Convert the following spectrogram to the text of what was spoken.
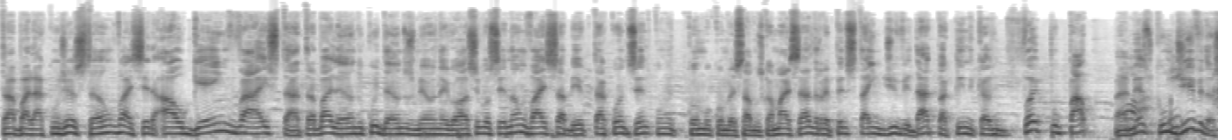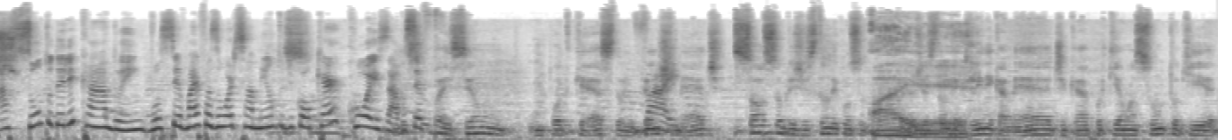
Trabalhar com gestão vai ser alguém vai estar trabalhando, cuidando dos meus negócios e você não vai saber o que está acontecendo. Como, como conversávamos com a Marcela, de repente está endividado, tua clínica foi pro pau. É Ó, mesmo? Com dívidas. Assunto delicado, hein? Você vai fazer um orçamento de Isso- qualquer coisa. Você Isso vai ser um, um podcast do. Implante Med só sobre gestão de Ai. consultório, gestão de clínica médica, porque é um assunto que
